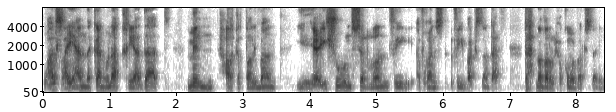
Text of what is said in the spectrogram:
وهل صحيح أن كان هناك قيادات من حركة طالبان يعيشون سرا في افغانستان في باكستان تحت تحت نظر الحكومة الباكستانية؟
